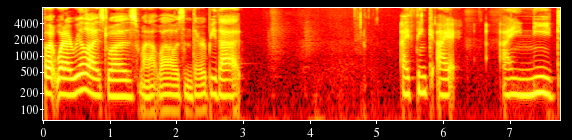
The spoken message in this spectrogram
but what I realized was when I, while I was in therapy that I think I I need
